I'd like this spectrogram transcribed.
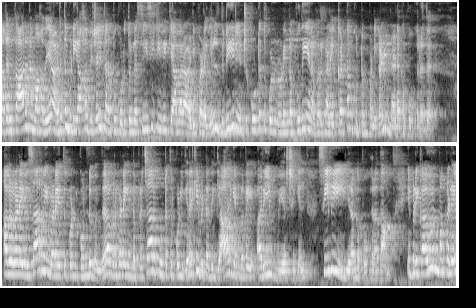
அதன் காரணமாகவே அடுத்தபடியாக விஜய் தரப்பு கொடுத்துள்ள சிசிடிவி கேமரா அடிப்படையில் திடீர் என்று கூட்டத்துக்குள் நுழைந்த புதிய நபர்களை கட்டம் கட்டும் பணிகள் நடக்கப் போகிறது. அவர்களை விசாரணை வளையத்துக்குள் கொண்டு வந்து அவர்களை இந்த பிரச்சார கூட்டத்திற்குள் இறக்கிவிட்டது யார் என்பதை அறியும் முயற்சியில் சிபிஐ இறங்க போகிறதாம். இப்படி கரூர் மக்களே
